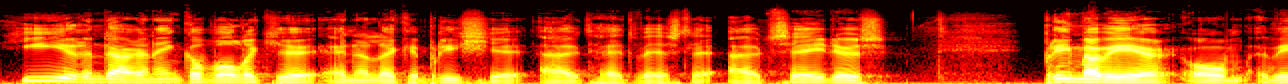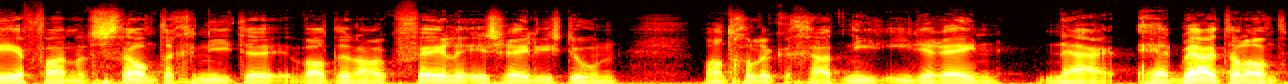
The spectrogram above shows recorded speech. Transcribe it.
hier en daar een enkel wolkje en een lekker briesje uit het westen, uit zee dus. Prima weer om weer van het strand te genieten, wat dan ook vele Israëli's doen. Want gelukkig gaat niet iedereen naar het buitenland.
